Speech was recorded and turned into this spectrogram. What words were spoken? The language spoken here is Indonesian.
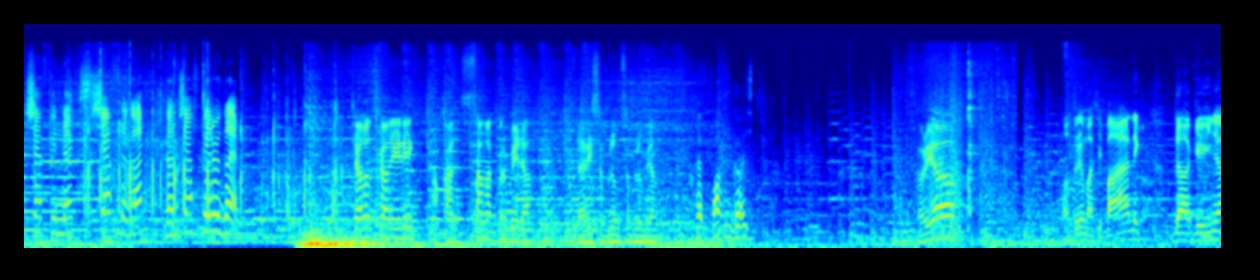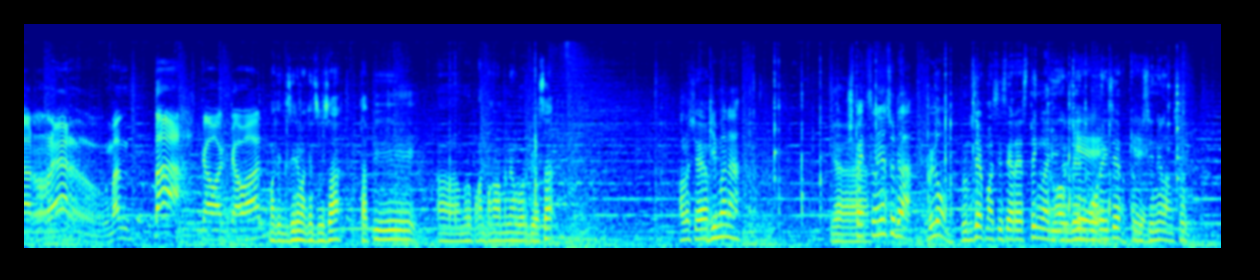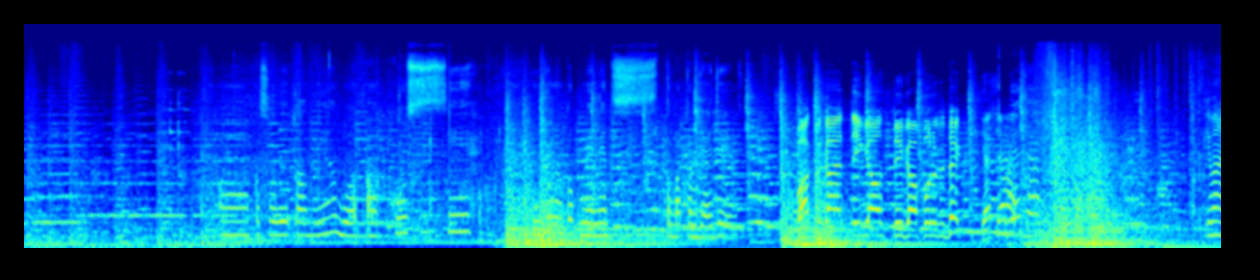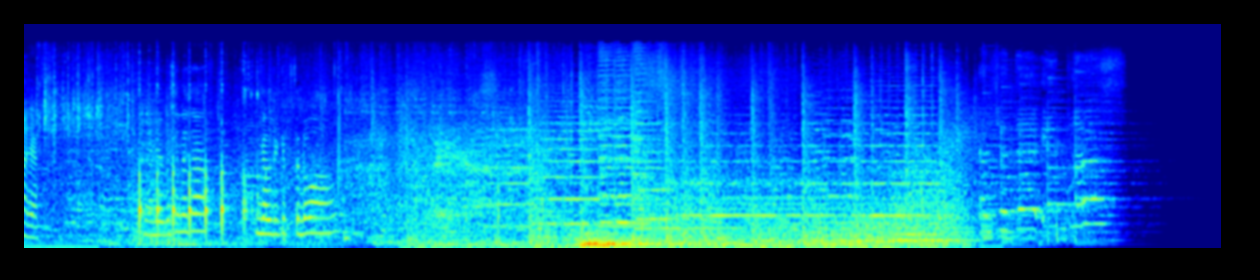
Chef Index, Chef Degan, dan Chef Peter Glenn. Challenge kali ini akan sangat berbeda dari sebelum-sebelumnya. Have fun guys. Hurry up. Andre masih panik. Dagingnya rare. Mentah, kawan-kawan. Makin ke sini makin susah, tapi uh, merupakan pengalaman yang luar biasa. Halo chef. Gimana? Ya. Spätzlenya sudah? Belum? Belum chef, masih saya resting lagi Oke, ngerjain puree chef. oke. Habis ini langsung. Kesulitannya buat aku sih mungkin untuk manage tempat kerja aja ya. Waktu kalian tinggal 30 detik. Ya, Chef. Gimana, Chef? Yang dihabisin ya, Chef. Tinggal dikit doang.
